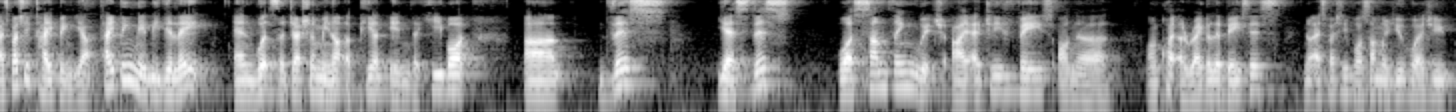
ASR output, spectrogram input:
especially typing. Yeah, typing may be delayed and word suggestion may not appear in the keyboard. Um, this, yes, this was something which I actually face on a on quite a regular basis. You know, especially for some of you who actually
